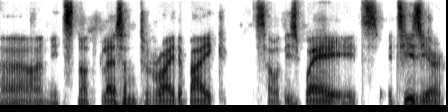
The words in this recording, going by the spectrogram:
uh, and it's not pleasant to ride a bike. So this way it's it's easier.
